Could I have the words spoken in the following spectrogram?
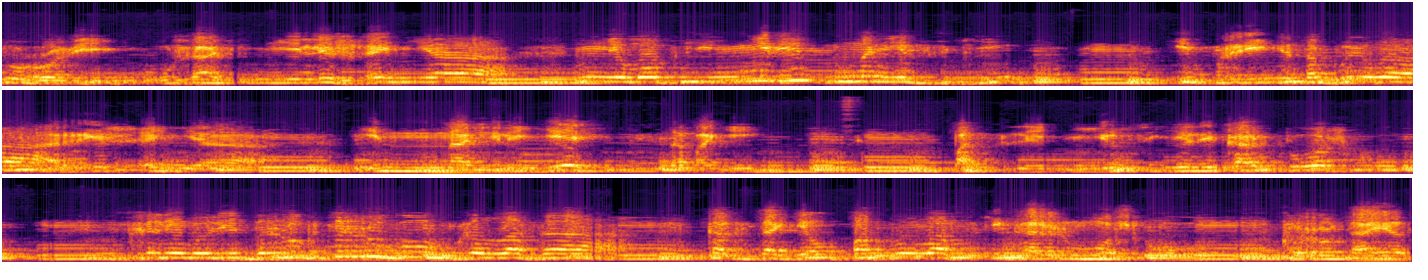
Суровей, ужаснее лишения, Ни лодки не видно, ни сги. И принято было решение, И начали есть сапоги. Последнюю съели картошку, взглянули друг другу в глаза, Когда ел Поплавский кормушку, крутая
